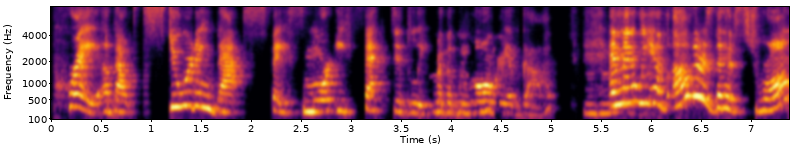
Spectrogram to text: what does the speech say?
pray about stewarding that space more effectively for the mm-hmm. glory of God. Mm-hmm. And then we have others that have strong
